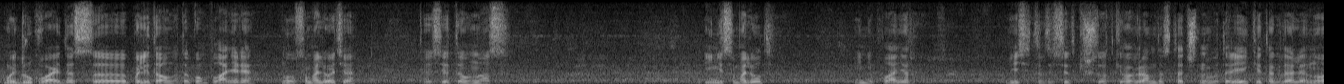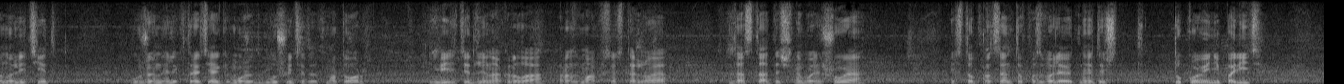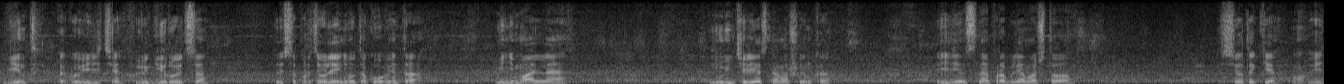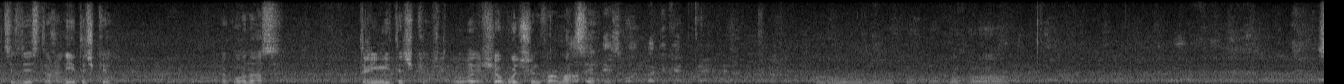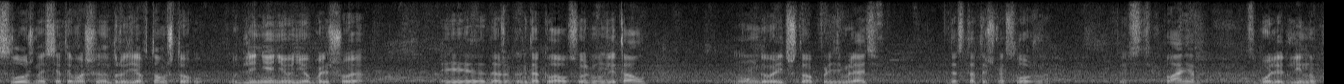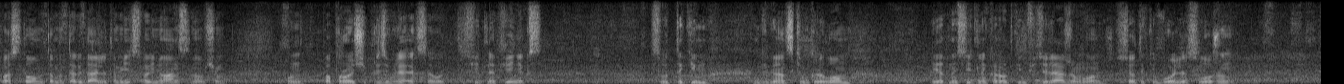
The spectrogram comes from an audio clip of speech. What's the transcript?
Мой друг Вайдес э, полетал на таком планере, ну, самолете. То есть это у нас и не самолет, и не планер. Весит это все-таки 600 килограмм достаточно, батарейки и так далее. Но оно летит уже на электротяге, может глушить этот мотор. И видите, длина крыла, размах, все остальное достаточно большое. И 100% позволяют на этой штуковине парить. Винт, как вы видите, флюгируется. То есть сопротивление у такого винта минимальное. Ну, интересная машинка. Единственная проблема, что все-таки... О, видите, здесь тоже ниточки. Как у нас три ниточки, чтобы было еще больше информации. Сложность этой машины, друзья, в том, что удлинение у нее большое. И даже когда Клаус Ольман летал, он говорит, что приземлять достаточно сложно. То есть планер с более длинным хвостом там, и так далее, там есть свои нюансы, но, в общем, он попроще приземляется. А вот действительно Феникс с вот таким гигантским крылом и относительно коротким фюзеляжем, он все-таки более сложен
